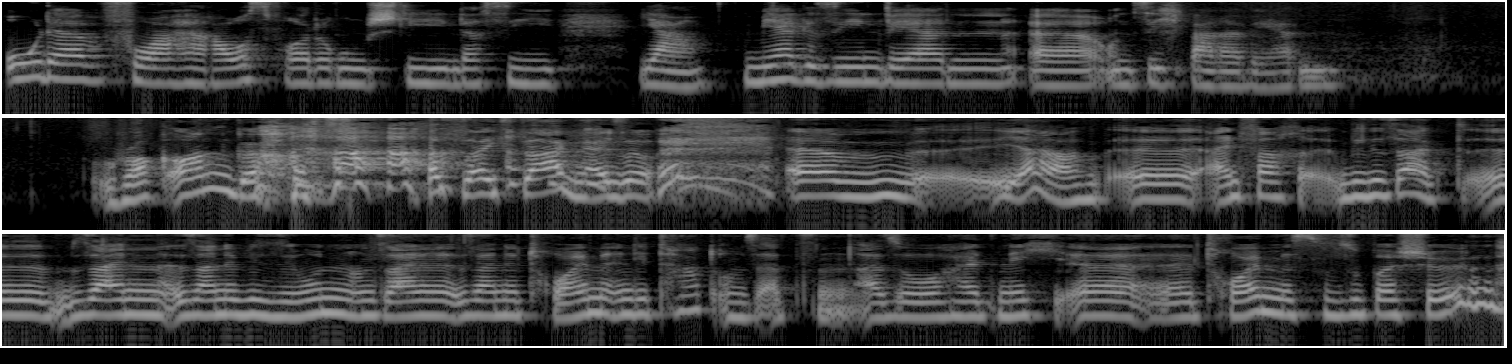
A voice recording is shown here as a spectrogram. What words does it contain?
oder vor Herausforderungen stehen, dass sie ja mehr gesehen werden äh, und sichtbarer werden? Rock on, Girls. Was soll ich sagen? Also ähm, ja, äh, einfach, wie gesagt, äh, sein, seine Visionen und seine, seine Träume in die Tat umsetzen. Also halt nicht äh, träumen ist super schön,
